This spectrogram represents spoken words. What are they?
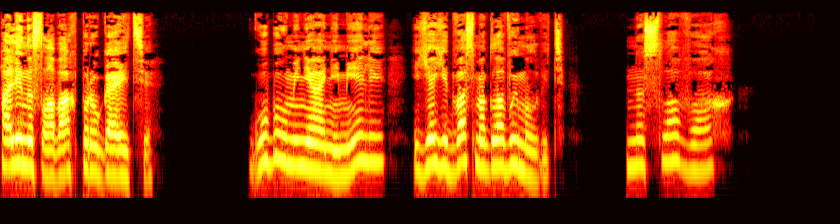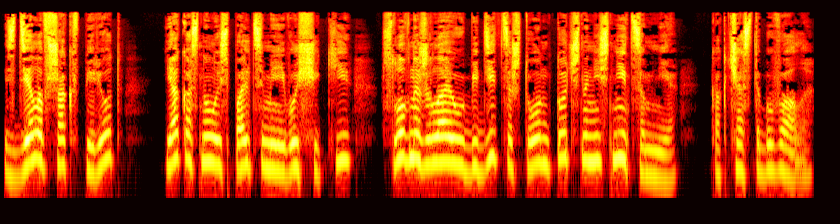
али на словах поругаете?» Губы у меня онемели, и я едва смогла вымолвить. «На словах». Сделав шаг вперед, я коснулась пальцами его щеки, словно желая убедиться, что он точно не снится мне, как часто бывало.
